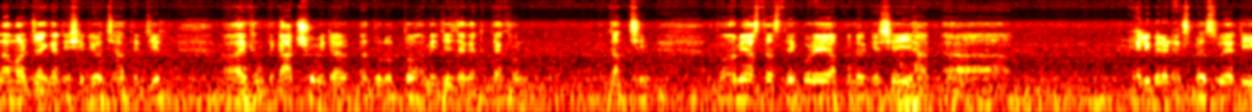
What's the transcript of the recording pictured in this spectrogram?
নামার জায়গাটি সেটি হচ্ছে হাতির আহ, এখান থেকে আটশো মিটার দূরত্ব। আমি যে জায়গাটিতে এখন যাচ্ছি তো আমি আস্তে আস্তে করে আপনাদেরকে সেই হাত এলিভেটেড এক্সপ্রেসওয়েটি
